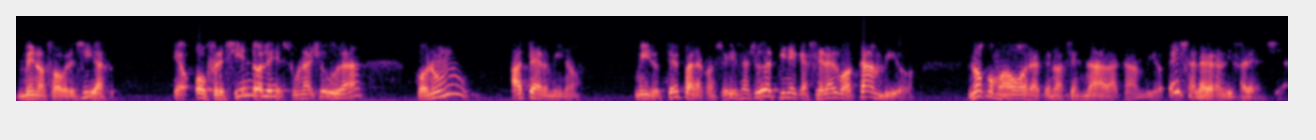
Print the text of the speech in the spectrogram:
menos favorecidas, eh, ofreciéndoles una ayuda con un a término. Mire, usted para conseguir esa ayuda tiene que hacer algo a cambio no como ahora que no haces nada a cambio. Esa es la gran diferencia.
